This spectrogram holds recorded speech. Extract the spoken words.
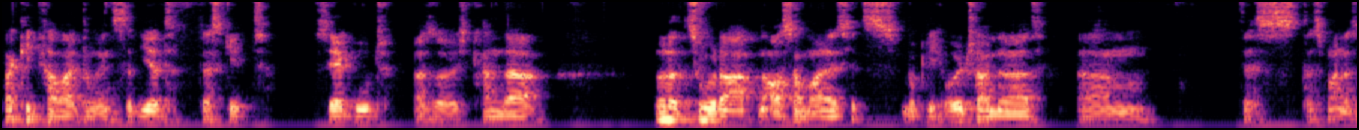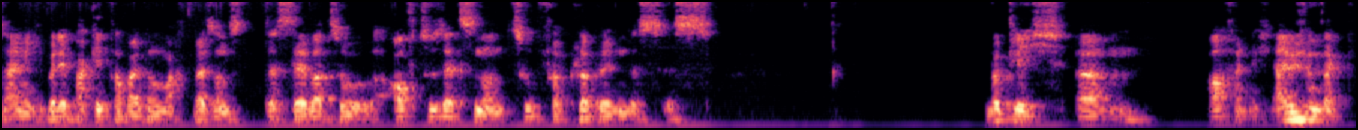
Paketverwaltung installiert. Das geht sehr gut. Also ich kann da nur dazu raten, außer man ist jetzt wirklich Ultra-Nerd, ähm, dass, dass man das eigentlich über die Paketverwaltung macht, weil sonst das selber zu aufzusetzen und zu verklöppeln, das ist wirklich ähm, aufwendig. Also wie schon gesagt,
